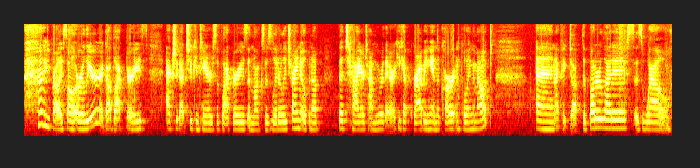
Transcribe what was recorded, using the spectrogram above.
you probably saw earlier, I got blackberries. Actually got two containers of blackberries and Lox was literally trying to open up the entire time we were there. He kept grabbing in the cart and pulling them out. And I picked up the butter lettuce as well.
